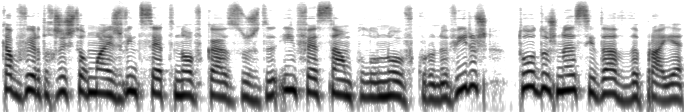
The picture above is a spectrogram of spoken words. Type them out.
Cabo Verde registrou mais 27 novos casos de infecção pelo novo coronavírus, todos na cidade da Praia.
